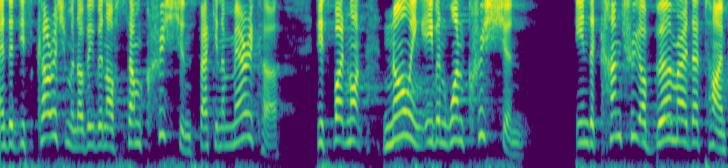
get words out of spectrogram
and the discouragement of even of some Christians back in America, despite not knowing even one Christian in the country of Burma at that time,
